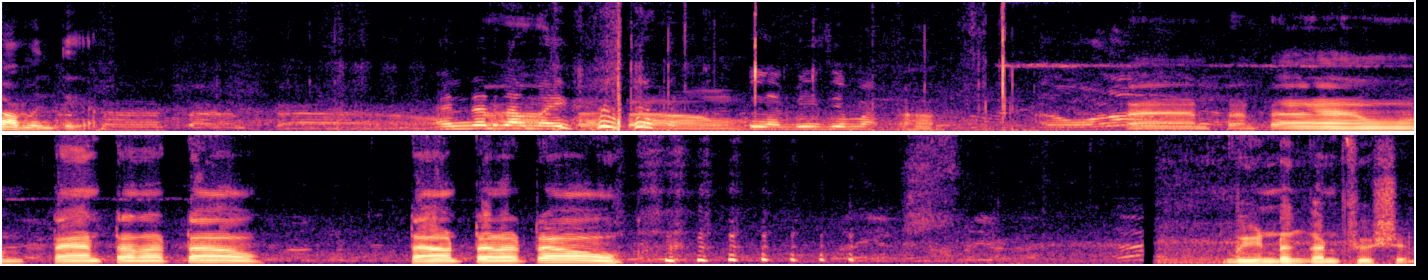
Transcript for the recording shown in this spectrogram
കമന്റ് ചെയ്യാം. എന്റെ അടുത്ത് അമ്മായി അല്ല ബി ജി എം ടാൻ ടാൻ ടാൻ, ടാൻ ടാൻ ടാൻ, ടാൻ ടാൻ ടാൻ. വീണ്ടും കൺഫ്യൂഷൻ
